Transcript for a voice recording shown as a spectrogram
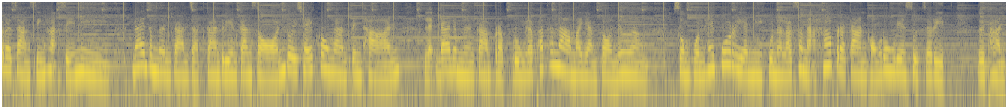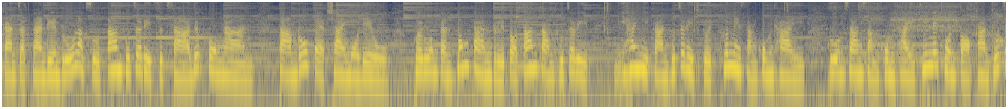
กระจ่างสิงหเสนีได้ดำเนินการจัดการเรียนการสอนโดยใช้โครงงานเป็นฐาน และได้ดำเนินการปรับปรุงและพัฒนามาอย่างต่อเนื่อง ส่งผลให้ผู้เรียนมีคุณลักษณะ 5 ประการของโรงเรียนสุจริต โดยผ่านการจัดการเรียนรู้หลักสูตรต้านทุจริตศึกษาด้วยโครงงาน ตามรูปแบบชายโมเดล เพื่อรวมกันป้องกันหรือต่อต้านการทุจริตมิให้มีการทุจริตเกิดขึ้นในสังคมไทย รวมสร้างสังคมไทยที่ไม่ทนต่อการทุจ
